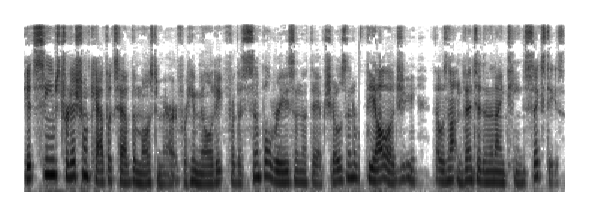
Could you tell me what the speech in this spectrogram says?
it seems traditional Catholics have the most merit for humility for the simple reason that they have chosen a theology that was not invented in the 1960s.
